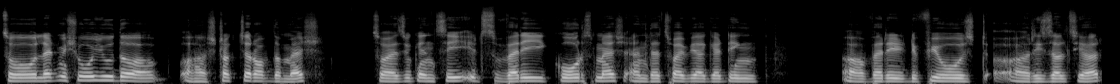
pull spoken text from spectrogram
So let me show you the uh, structure of the mesh. So as you can see it's very coarse mesh and that's why we are getting uh, very diffused uh, results here.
